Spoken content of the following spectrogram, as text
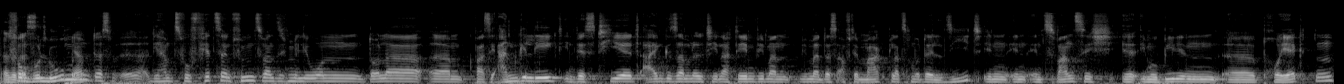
also vom das, Volumen, ja. das, äh, die haben 2014 25 Millionen Dollar ähm, quasi angelegt, investiert, eingesammelt, je nachdem, wie man, wie man das auf dem Marktplatzmodell sieht, in, in, in 20 äh, Immobilienprojekten. Äh,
